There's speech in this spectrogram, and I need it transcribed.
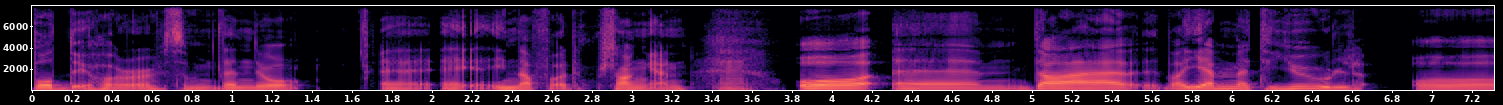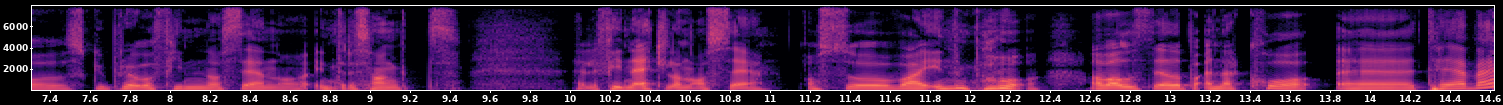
body horror, som den jo eh, er innafor sjangeren. Mm. Og eh, da jeg var hjemme til jul og skulle prøve å finne og se noe interessant eller finne et eller annet å se. Og så var jeg inne på, av alle steder, på NRK eh, TV,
